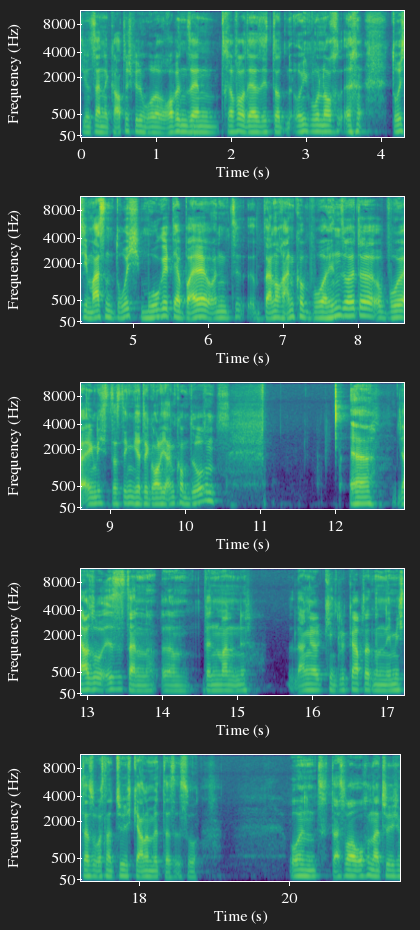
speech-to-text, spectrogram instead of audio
die uns dann eine Kartenspiele oder Robin seinen Treffer, der sich dort irgendwo noch äh, durch die Massen durchmogelt, der Ball und dann noch ankommt, wo er hin sollte, obwohl eigentlich das Ding hätte gar nicht ankommen dürfen. Äh, ja, so ist es dann. Ähm, wenn man lange kein Glück gehabt hat, dann nehme ich da sowas natürlich gerne mit, das ist so. Und das war auch natürlich,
